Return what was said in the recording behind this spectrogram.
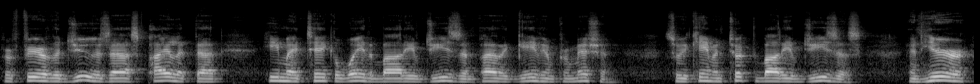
for fear of the Jews, asked Pilate that he might take away the body of Jesus, and Pilate gave him permission. So he came and took the body of Jesus. And here,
